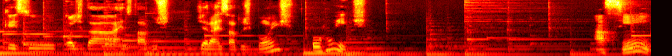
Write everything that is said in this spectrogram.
porque isso pode dar resultados, gerar resultados bons ou ruins. Assim,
